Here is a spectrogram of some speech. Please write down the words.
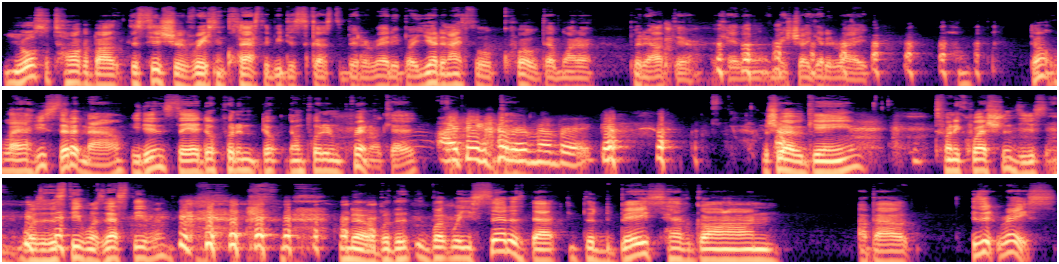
You also talk about this issue of race and class that we discussed a bit already, but you had a nice little quote that I want to put out there. Okay, let me make sure I get it right. Um, don't laugh. You said it now. You didn't say it. Don't put it. In, don't don't put it in print. Okay. I think okay. I remember it. Should we have a game? 20 questions. You, was it Stephen? Was that Stephen? no, but the, but what you said is that the debates have gone on about is it race?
